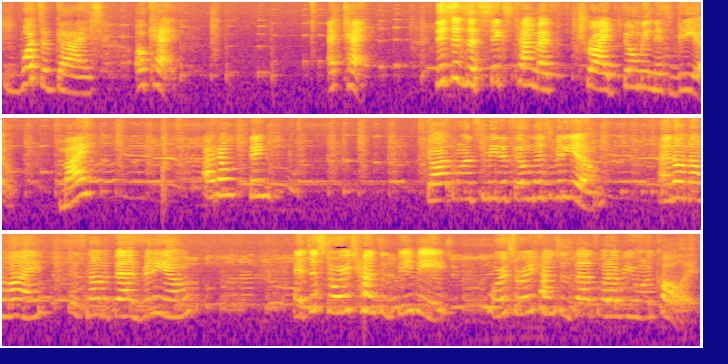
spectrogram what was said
What's up guys? Okay. Okay. This is the sixth time I've tried filming this video. My, I don't think God wants me to film this video. I don't know why. It's not a bad video. It's a story times with BB. Or story times with Beth, whatever you want to call it.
